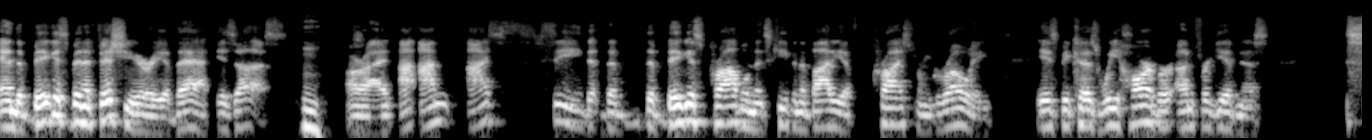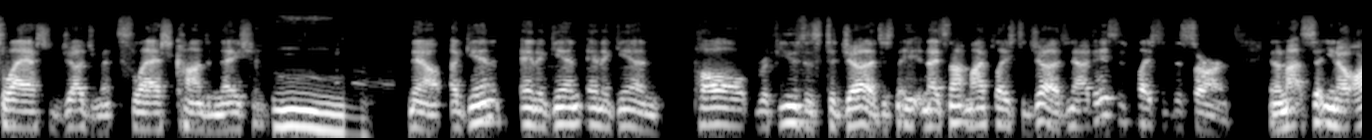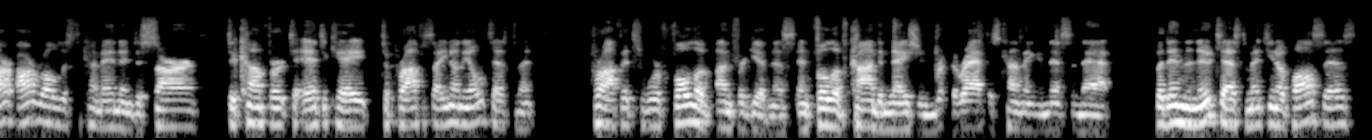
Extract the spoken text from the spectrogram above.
And the biggest beneficiary of that is us. Hmm. All right. I, I'm I see that the the biggest problem that's keeping the body of Christ from growing is because we harbor unforgiveness slash judgment slash condemnation. Ooh. Now, again and again and again, Paul refuses to judge. It's, it's not my place to judge. Now it is his place to discern. And I'm not saying, you know, our, our role is to come in and discern, to comfort, to educate, to prophesy. You know, in the Old Testament, prophets were full of unforgiveness and full of condemnation. The wrath is coming and this and that. But in the New Testament, you know, Paul says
